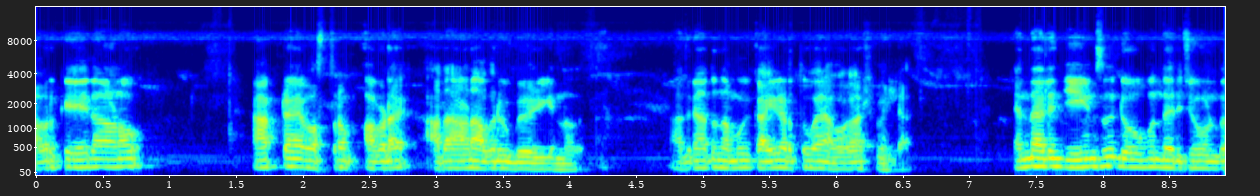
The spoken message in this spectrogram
അവർക്ക് ഏതാണോ ആപ്റ്റായ വസ്ത്രം അവിടെ അതാണ് അവർ ഉപയോഗിക്കുന്നത്. അതിനകത്ത് നമുക്ക് കൈ കടത്തുവാൻ അവകാശമില്ല. എന്തായാലും ജീൻസും ടോപ്പും ധരിച്ചുകൊണ്ട്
